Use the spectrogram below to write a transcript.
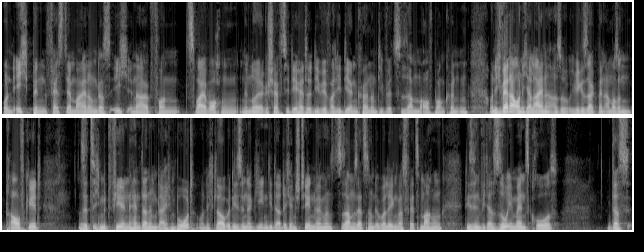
Und ich bin fest der Meinung, dass ich innerhalb von zwei Wochen eine neue Geschäftsidee hätte, die wir validieren können und die wir zusammen aufbauen könnten. Und ich werde auch nicht alleine. Also wie gesagt, wenn Amazon drauf geht, sitze ich mit vielen Händlern im gleichen Boot. Und ich glaube, die Synergien, die dadurch entstehen, wenn wir uns zusammensetzen und überlegen, was wir jetzt machen, die sind wieder so immens groß, dass,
